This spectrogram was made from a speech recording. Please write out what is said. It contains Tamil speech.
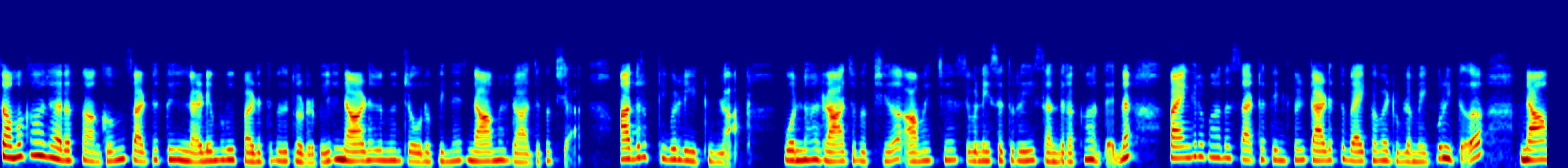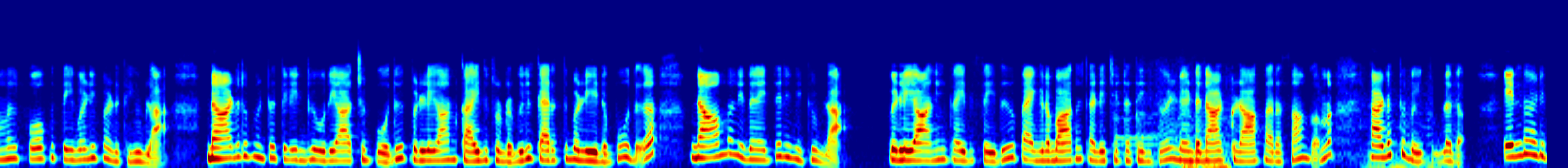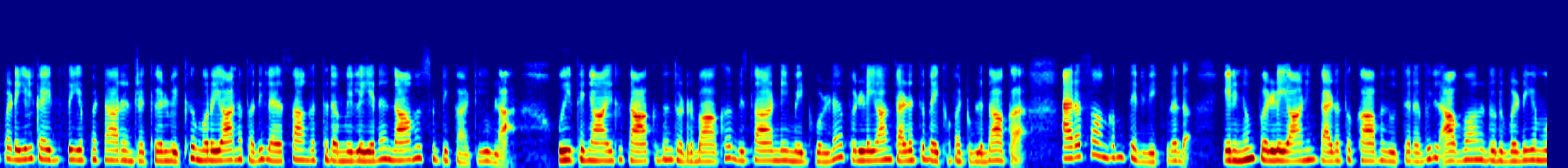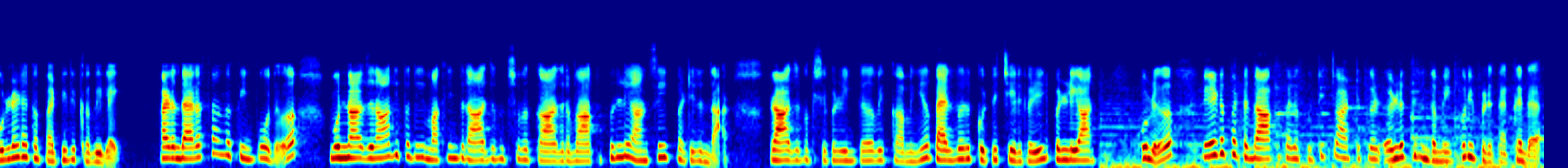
சமகால அரசாங்கம் சட்டத்தை நடைமுறைப்படுத்துவது தொடர்பில் நாடாளுமன்ற உறுப்பினர் நாமல் ராஜபக்ஷ அதிருப்தி வெளியிட்டுள்ளார். முன்னாள் ராஜபக்ஷ அமைச்சர் சிவனேசதுரை சந்திரகாந்தன் பயங்கரவாத சட்டத்தின் கீழ் தடுத்து வைக்கப்பட்டுள்ளமை குறித்து நாமல் கோபத்தை வெளிப்படுத்தியுள்ளார். நாடாளுமன்றத்தில் இன்று உரையாற்றும் போது பிள்ளையான் கைது தொடர்பில் கருத்து வெளியிடும் போது நாமல் இதனை தெரிவித்துள்ளார். பிள்ளையானை கைது செய்து பயங்கரவாத தடை சட்டத்தின் கீழ் நீண்ட நாட்களாக அரசாங்கம் தடுத்து வைத்துள்ளது. எந்த அடிப்படையில் கைது செய்யப்பட்டார் என்ற கேள்விக்கு முறையான பதில் அரசாங்கத்திடம் இல்லை என நாம சுட்டிக்காட்டியுள்ளார். உயிர்த்த ஞாயிறு தாக்குதல் தொடர்பாக விசாரணை மேற்கொள்ள பிள்ளையான் தடுத்து வைக்கப்பட்டுள்ளதாக அரசாங்கம் தெரிவிக்கிறது. எனினும் பிள்ளையானின் தடுப்பு காவல் உத்தரவில் அவ்வாறதொரு விடயம் உள்ளடக்கப்பட்டிருக்கவில்லை. கடந்த அரசாங்கத்தின் போது முன்னாள் ஜனாதிபதி மஹிந்த ராஜபக்சவுக்கு ஆதரவாக பிள்ளையான் செயற்பட்டிருந்தார் ராஜபக்சகளின் தேவைக்கு அமைய பல்வேறு குற்றச்செயல்களில் பிள்ளையான் குழு ஈடுபட்டதாக பல குற்றச்சாட்டுகள் எழுத்திருந்தமை குறிப்பிடத்தக்கது.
